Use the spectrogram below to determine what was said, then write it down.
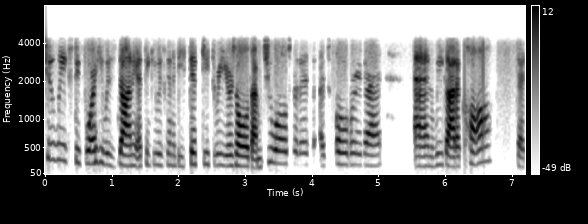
two weeks before he was done. I think he was going to be 53 years old. I'm too old for this. It's over that. And we got a call that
